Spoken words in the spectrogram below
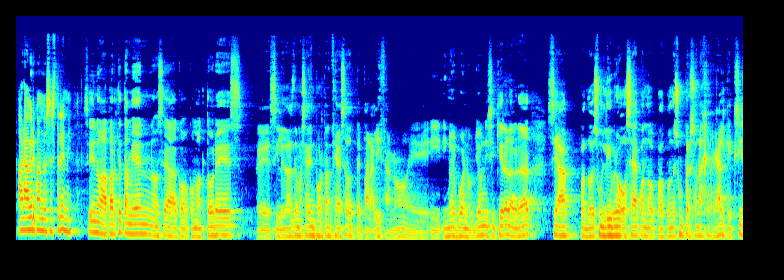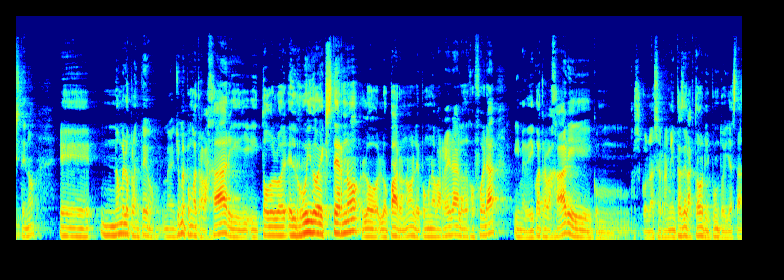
Ahora a ver cuándo se estrene. Sí, no, aparte también, o sea, como, como actores, eh, si le das demasiada importancia a eso te paraliza, ¿no? Eh, y, y, no es bueno. Yo ni siquiera, la verdad, sea cuando es un libro o sea cuando, cuando es un personaje real que existe, ¿no? Eh, no me lo planteo. Yo me pongo a trabajar y, y todo lo, el ruido externo lo, lo paro, ¿no? Le pongo una barrera, lo dejo fuera y me dedico a trabajar y con, pues, con las herramientas del actor y punto, y ya está.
